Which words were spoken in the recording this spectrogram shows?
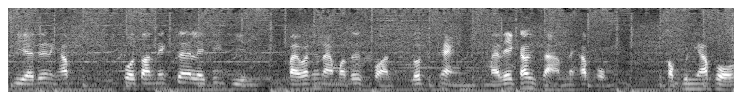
เชียร์ด้วยนะครับโฟตอนเน็กเตอร์เลซิ่งทีมไปวัฒนามอเตอร์สปอร์ตรถแข่งหมายเลข 93 นะครับผม ขอบคุณครับผม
